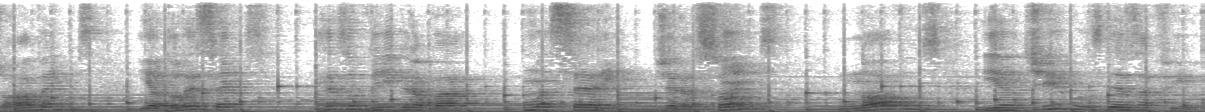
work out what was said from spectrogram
jovens e adolescentes, resolvi gravar uma série Gerações, Novos e Antigos Desafios,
